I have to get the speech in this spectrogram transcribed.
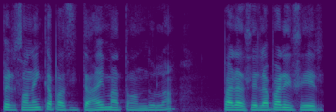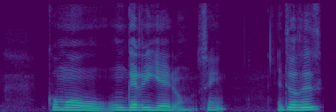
persona incapacitada y matándola para hacerla parecer como un guerrillero, ¿sí? Entonces,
